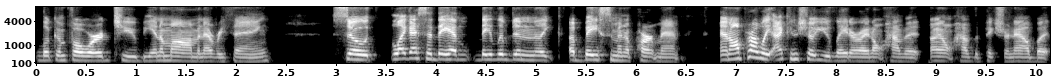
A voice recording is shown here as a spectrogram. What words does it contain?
looking forward to being a mom and everything. So, like I said, they had they lived in like a basement apartment, and I'll probably I can show you later. I don't have it. I don't have the picture now, but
